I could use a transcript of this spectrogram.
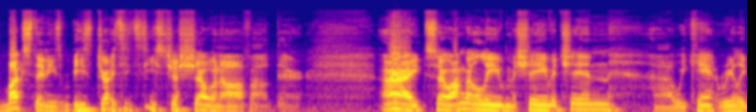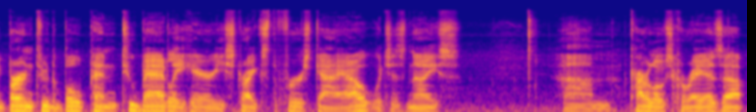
Buxton, he's, he's, he's just showing off out there. All right, so I'm going to leave Misiewicz in. Uh, we can't really burn through the bullpen too badly here. He strikes the first guy out, which is nice. Um, Carlos Correa's up.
